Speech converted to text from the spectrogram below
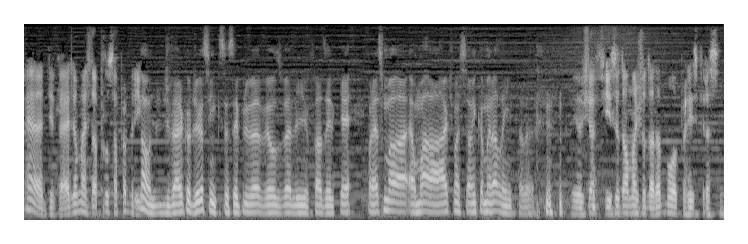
É, de velho, mas dá pra usar pra briga. Não, de velho que eu digo assim, que você sempre vai ver os velhinhos fazer, que é, parece uma, é uma arte marcial em câmera lenta, né? Eu já fiz e dá uma ajudada boa pra respiração.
